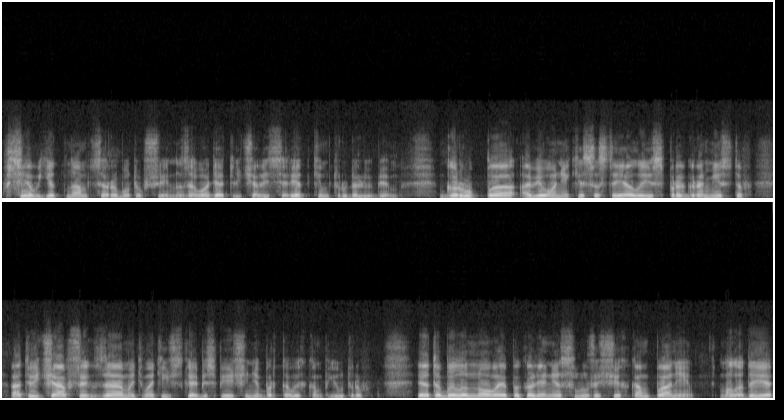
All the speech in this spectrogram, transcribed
Все вьетнамцы, работавшие на заводе, отличались редким трудолюбием. Группа авионики состояла из программистов, отвечавших за математическое обеспечение бортовых компьютеров. Это было новое поколение служащих компании, молодые,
